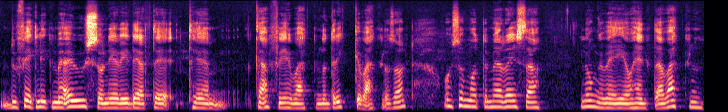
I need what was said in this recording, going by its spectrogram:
Du fikk litt med ausa nedi der til, til kaffevann og drikkevann og sånt. Og så måtte vi reise lange veier og hente vann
